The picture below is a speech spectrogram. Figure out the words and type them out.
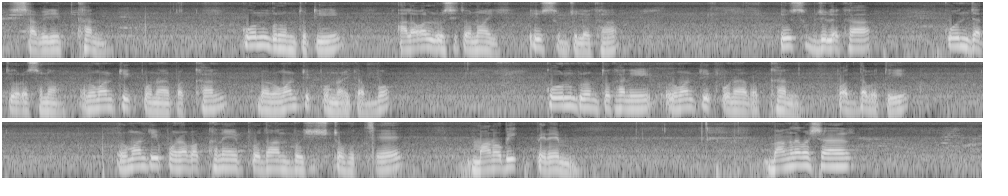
সাবিরিদ খান। কোন গ্রন্থটি আলাওয়াল রচিত নয়, ইউসুফ জুলেখা। ইউসুফ জুলেখা কোন জাতীয় রচনা? রোমান্টিক প্রণয়োপাখ্যান বা রোমান্টিক প্রণয় কাব্য? কোন গ্রন্থখানি রোমান্টিক প্রণয়োপাখ্যান পদ্মাবতী। রোমান্টিক প্রণয়োপাখ্যানের প্রধান বৈশিষ্ট্য হচ্ছে মানবিক প্রেম। বাংলা ভাষার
